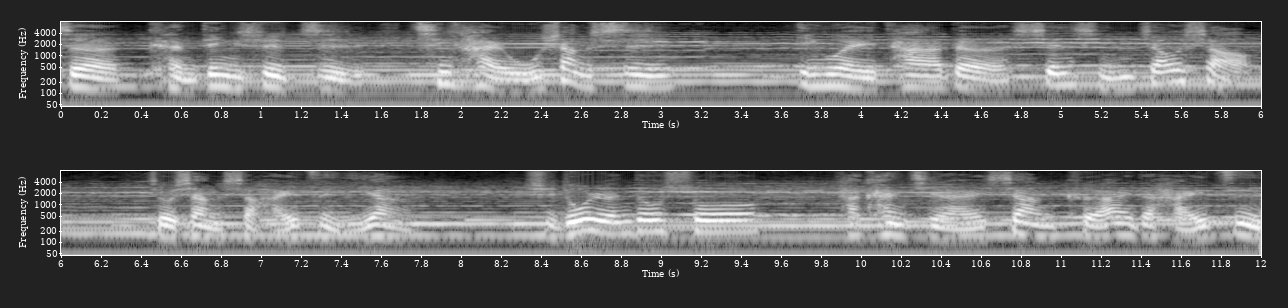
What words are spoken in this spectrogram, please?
这肯定是指青海无上师，因为他的身形娇小，就像小孩子一样。许多人都说他看起来像可爱的孩子。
